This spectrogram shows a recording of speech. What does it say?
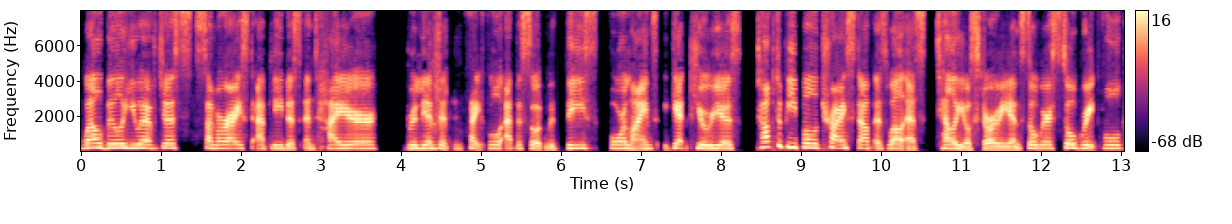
Well, Bill, you have just summarized aptly this entire brilliant and insightful episode with these four lines. Get curious, talk to people, try stuff, as well as tell your story. And so we're so grateful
